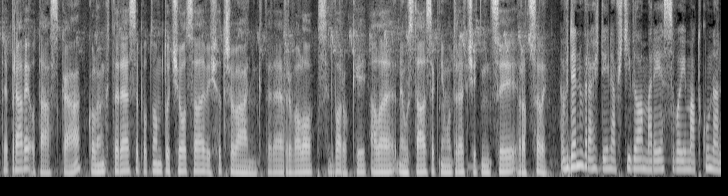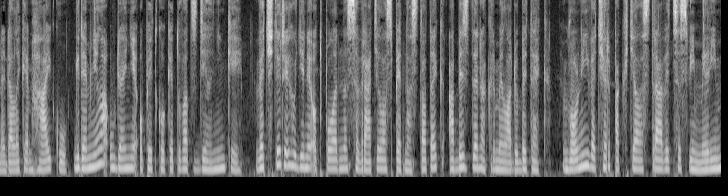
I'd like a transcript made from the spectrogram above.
To je právě otázka, kolem které se potom točilo celé vyšetřování, které trvalo asi dva roky, ale neustále se k němu teda četníci vraceli. V den vraždy navštívila Marie svoji matku na nedalekém hájku, kde měla údajně opět koketovat s dělníky. Ve čtyři hodiny odpoledne se vrátila zpět na statek, aby zde nakrmila dobytek. Volný večer pak chtěla strávit se svým milým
